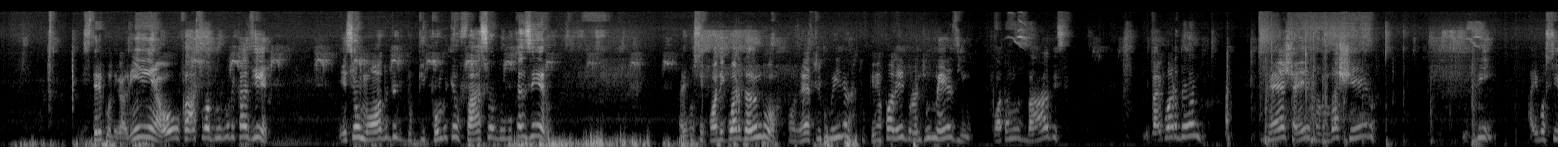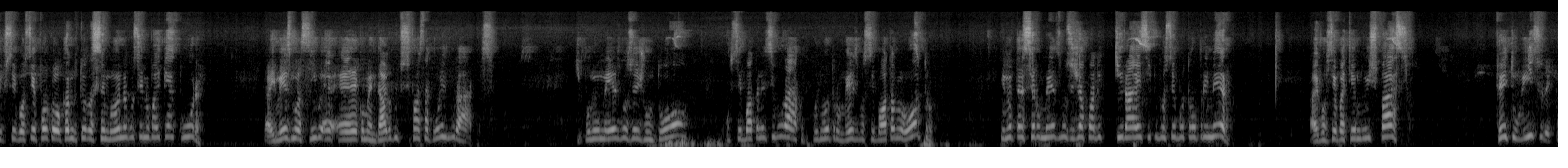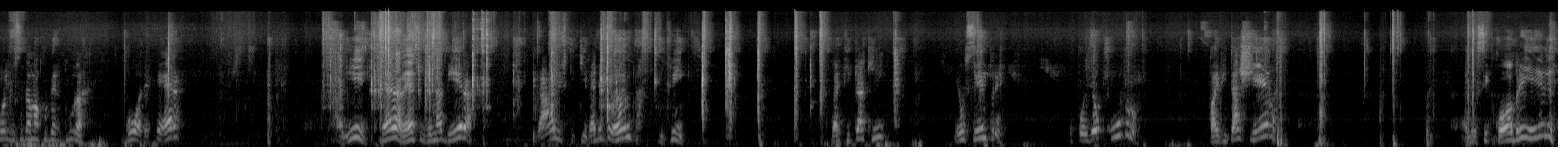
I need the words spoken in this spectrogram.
Esterco de galinha ou faço o adubo de caseiro. Esse é o modo de, do que, como que eu faço o adubo caseiro. Aí você pode ir guardando o resto de comida, que nem eu falei, durante um mês. Bota nos baldes e vai guardando. Fecha ele para não dar cheiro. Enfim, aí você, se você for colocando toda semana, você não vai ter a cura. Aí mesmo assim é, é recomendável que você faça dois buracos. Tipo, no mês você juntou, você bota nesse buraco. Depois no outro mês você bota no outro. E no terceiro mês você já pode tirar esse que você botou primeiro. Aí você vai tendo espaço. Feito isso, depois você dá uma cobertura boa de terra. Ali, terra, restos de madeira, galhos que tiver de planta, enfim. Vai ficar aqui. Eu sempre, depois eu cubro, para evitar cheiro. Você cobre ele,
